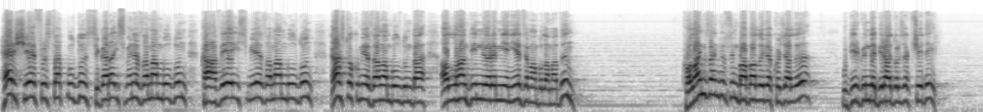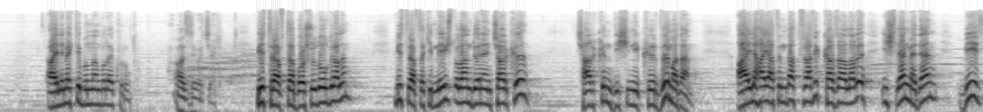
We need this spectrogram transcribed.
Her şeye fırsat buldun. Sigara içmene zaman buldun. Kahveye içmeye zaman buldun. Gazete okumaya zaman buldun da Allah'ın dinini öğrenmeye niye zaman bulamadın? Kolay mı zannediyorsun babalığı ve kocalığı? Bu bir günde bir ayda olacak bir şey değil. Aile mektebi bundan dolayı kuruldu. Azze ve Celle. Bir tarafta boşluğu dolduralım. Bir taraftaki mevcut olan dönen çarkı çarkın dişini kırdırmadan aile hayatında trafik kazaları işlenmeden biz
